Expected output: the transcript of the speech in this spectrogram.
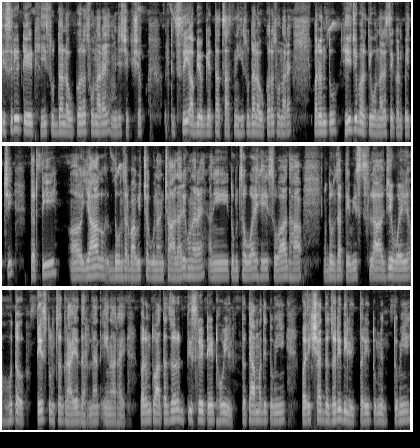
तिसरी टेट ही सुद्धा लवकरच होणार आहे. म्हणजे शिक्षक तिसरी अभियोग्यता चाचणी ही सुद्धा लवकरच होणार आहे. परंतु ही जी भरती होणार आहे सेकंड पेजची तर ती या दोन हजार बावीसच्या गुणांच्या आधारे होणार आहे आणि तुमचं वय हे 16/10/2023ला जे वय होतं तेच तुमचं ग्राह्य धरण्यात येणार आहे. परंतु आता जर तिसरी डेट होईल तर त्यामध्ये तुम्ही परीक्षा जरी दिली तरी तुम्ही तुम्ही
